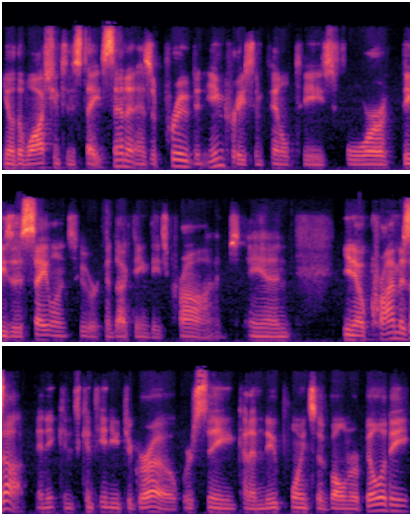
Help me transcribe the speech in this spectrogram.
you know, the Washington State Senate has approved an increase in penalties for these assailants who are conducting these crimes. And, you know, crime is up and it can continue to grow. We're seeing kind of new points of vulnerability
